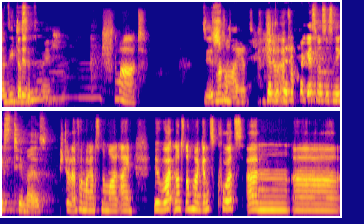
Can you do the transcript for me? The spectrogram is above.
Man sieht das jetzt nicht. Smart. Sie ist Machen wir smart. jetzt. Ich Ich habe stelle tatsächlich einfach, vergessen, was das nächste Thema ist. ich stell einfach mal ganz normal ein. Wir wollten uns noch mal ganz kurz an, äh,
